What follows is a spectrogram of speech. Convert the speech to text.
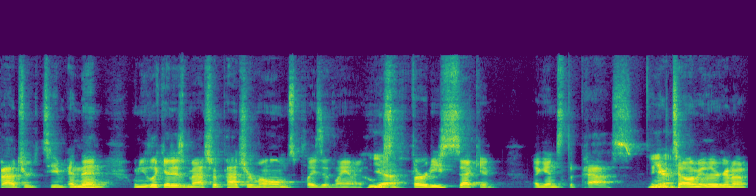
Patrick's team. And then when you look at his matchup, Patrick Mahomes plays Atlanta, who is Yeah. 32nd against the pass. And Yeah. you're telling me they're gonna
